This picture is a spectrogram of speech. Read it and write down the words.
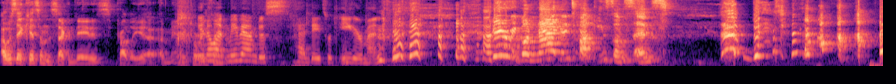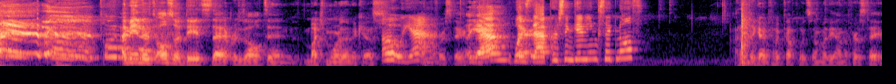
I would say kiss on the second date is probably a, a mandatory. You know thing. what? Maybe I'm just had dates with eager men. Here we go. Now you're talking some sense. I mean, there's also dates that result in much more than a kiss oh on the yeah. first date. Oh, yeah. Was there- that person giving signals? I don't think I've hooked up with somebody on the first date.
